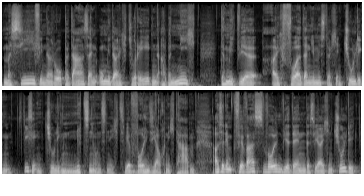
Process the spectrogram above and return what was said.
massiv in Europa da sein, um mit euch zu reden, aber nicht, damit wir euch fordern, ihr müsst euch entschuldigen. Diese Entschuldigungen nützen uns nichts. Wir wollen sie auch nicht haben. Außerdem, für was wollen wir denn, dass ihr euch entschuldigt?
